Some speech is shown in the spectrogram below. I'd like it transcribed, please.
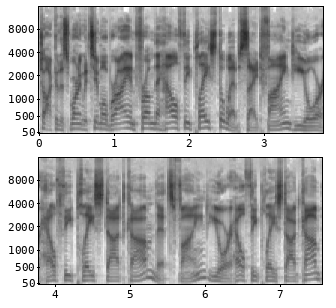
Talking this morning with Tim O'Brien from The Healthy Place, the website, findyourhealthyplace.com. That's findyourhealthyplace.com.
